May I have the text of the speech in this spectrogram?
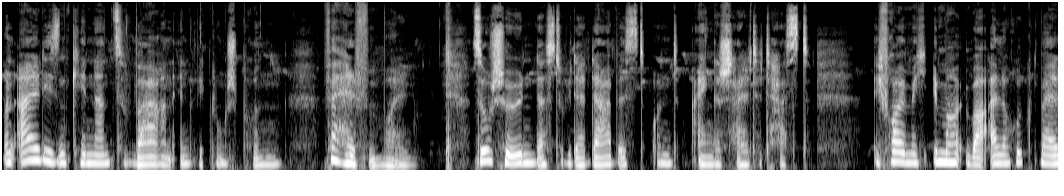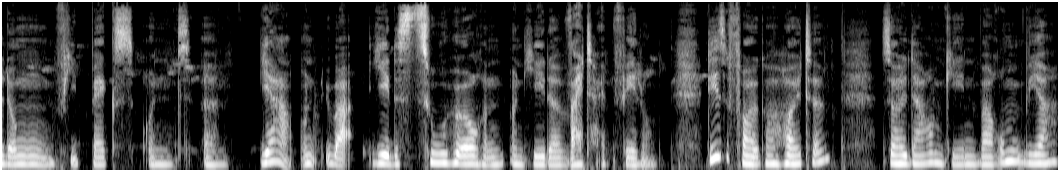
und all diesen Kindern zu wahren Entwicklungssprüngen verhelfen wollen. So schön, dass du wieder da bist und eingeschaltet hast. Ich freue mich immer über alle Rückmeldungen, Feedbacks und äh, ja, und über jedes Zuhören und jede Weiterempfehlung. Diese Folge heute soll darum gehen, warum wir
